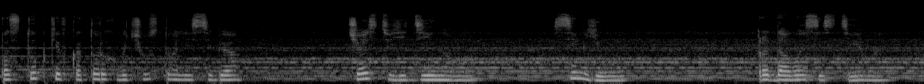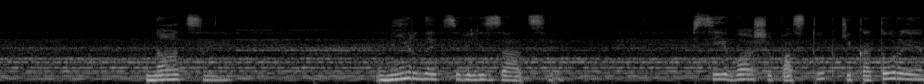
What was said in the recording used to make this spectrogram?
поступки, в которых вы чувствовали себя частью единого, семьей, родовой системой, нацией, мирной цивилизацией. Все ваши поступки, которые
